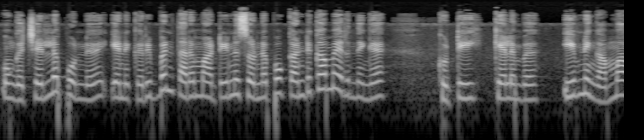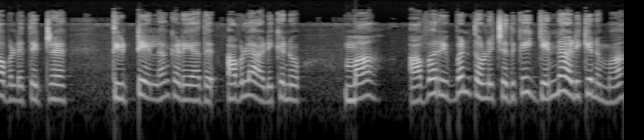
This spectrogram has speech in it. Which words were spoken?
உங்கள் செல்ல பொண்ணு எனக்கு ரிப்பன் தரமாட்டேன்னு சொன்னப்போ கண்டுக்காமல் இருந்தீங்க. குட்டி கிளம்பு. ஈவினிங் அம்மா அவளை திட்டுறேன் திட்டெல்லாம் கிடையாது. அவளை அடிக்கணும். மா அவ ரிப்பன் தொலைச்சதுக்கு என்ன அடிக்கணுமா?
